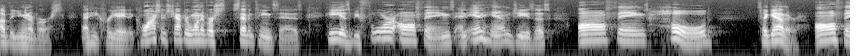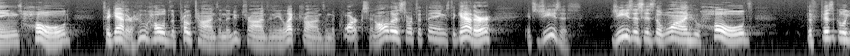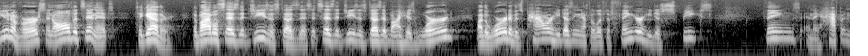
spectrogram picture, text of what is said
of the universe that he created. Colossians chapter 1 and verse 17 says, He is before all things, and in him, Jesus, all things hold together. All things hold together. Who holds the protons and the neutrons and the electrons and the quarks and all those sorts of things together? It's Jesus. Jesus is the one who holds the physical universe and all that's in it together. The Bible says that Jesus does this. It says that Jesus does it by his word, by the word of his power. He doesn't even have to lift a finger. He just speaks things and they happen.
